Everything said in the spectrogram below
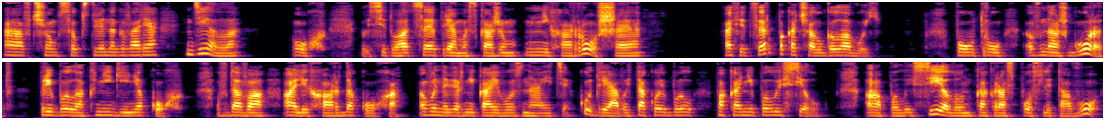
А в чем, собственно говоря, дело?» «Ох, ситуация, прямо скажем, нехорошая», Офицер покачал головой. Поутру в наш город прибыла княгиня Кох, вдова Алихарда Коха. Вы наверняка его знаете. Кудрявый такой был, пока не полысел. А полысел он как раз после того,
